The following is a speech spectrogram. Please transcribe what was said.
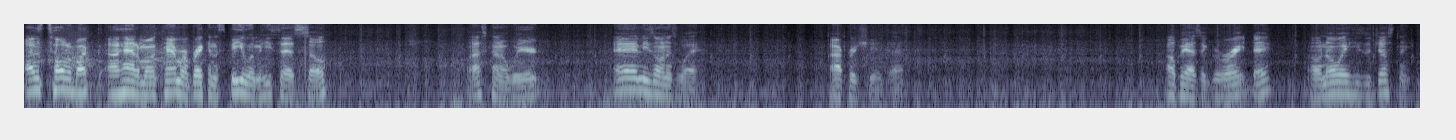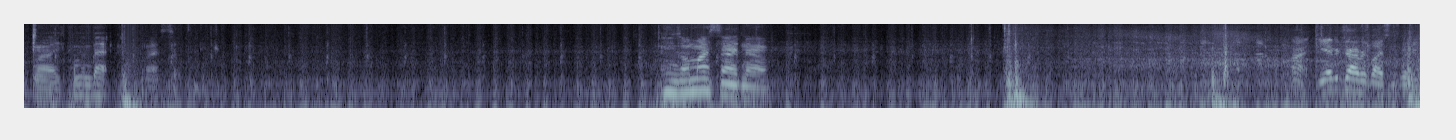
I just told him I, I had him on camera breaking the speed limit. He says so. Well, that's kind of weird, and he's on his way. I appreciate that. I hope he has a great day. Oh no way, he's adjusting. Uh, he's coming back. He's on my side now. All right. Do you have your driver's license with you?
